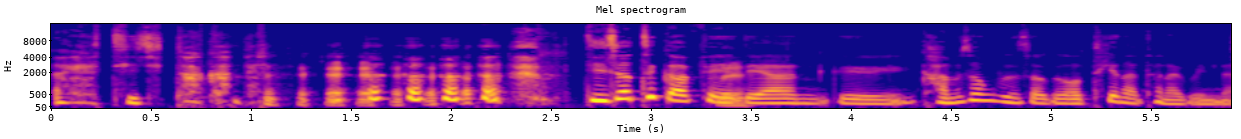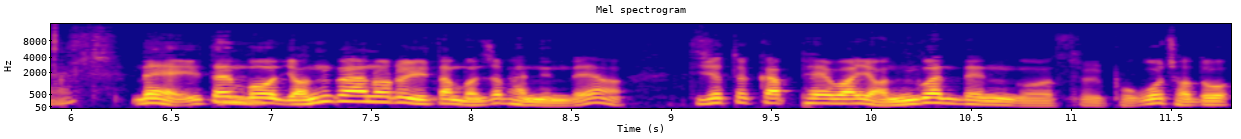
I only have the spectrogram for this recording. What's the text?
디지털 카페 디저트 카페에 네. 대한 그 감성 분석은 어떻게 나타나고 있나요? 네, 음. 일단 뭐 연관어를 일단 먼저 봤는데요. 디저트 카페와 연관된 것을 보고 저도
